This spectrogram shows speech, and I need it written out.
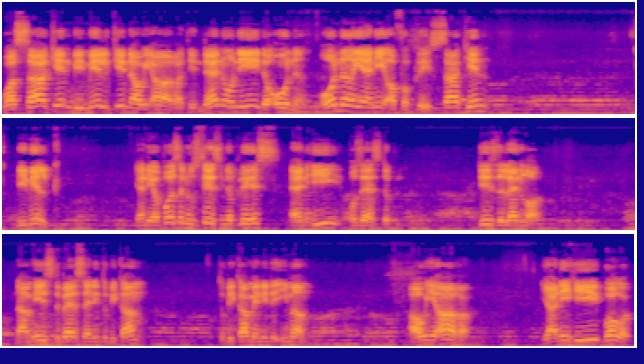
Wasakin bimilkin aw i'aratin. Then only the owner. Owner yani of a place. Sakin bimilk yani a person who stays in a place and he possess the this is the landlord. Now he is the best any to become to become any the imam. Aw yani he borrowed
